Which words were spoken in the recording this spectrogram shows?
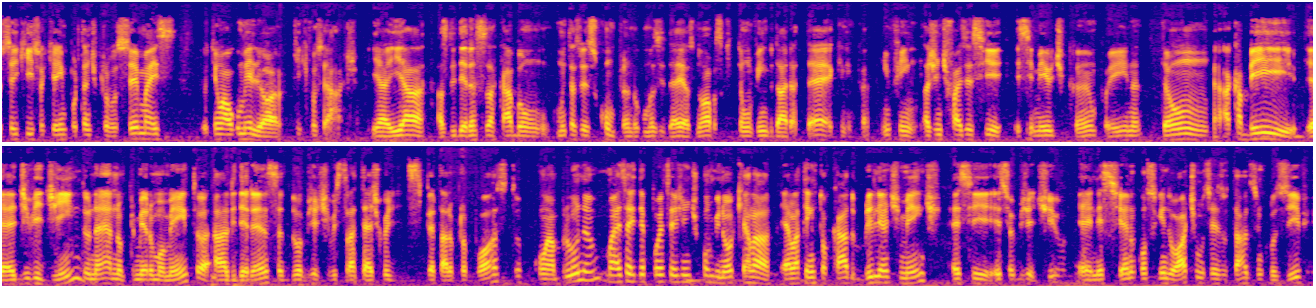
eu sei que isso aqui é importante para você, mas eu tenho algo melhor, o que, que você acha? E aí a, as lideranças acabam muitas vezes comprando algumas ideias novas que estão vindo da área técnica, enfim, a gente faz esse, esse meio de campo aí, né? Então, acabei é, dividindo, né, no primeiro momento, a liderança do objetivo estratégico de despertar o propósito com a Bruna, mas aí depois a gente combinou que ela, ela tem tocado brilhantemente esse, esse objetivo, é, nesse ano, conseguindo ótimos resultados, inclusive,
